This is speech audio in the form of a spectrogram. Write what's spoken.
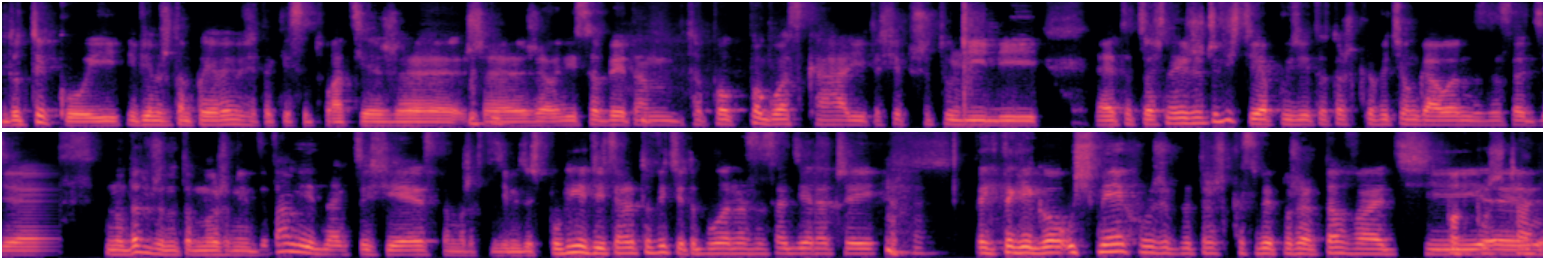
dotyku i, i wiem, że tam pojawiają się takie sytuacje, że, że, że oni sobie tam to po, pogłaskali, to się przytulili, e, to coś, no i rzeczywiście ja później to troszkę wyciągałem w zasadzie, no dobrze, no to może między wami jednak coś jest, to może chcecie mi coś powiedzieć, ale to wiecie, to było na zasadzie raczej tak, takiego uśmiechu, żeby troszkę sobie pożartować i, e,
